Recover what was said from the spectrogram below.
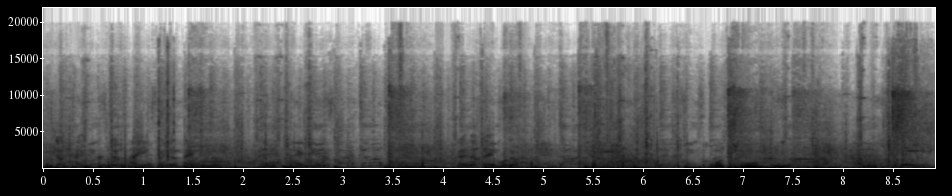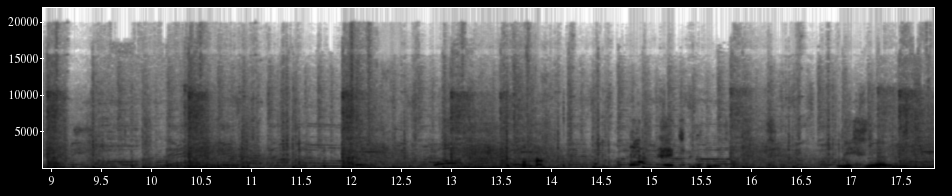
장전 타임, 장전 타임, 장전 타임 모르? 장전 타임 모르? 장전 타임 모르? 뭐 저. 잠깐만. 예수님.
